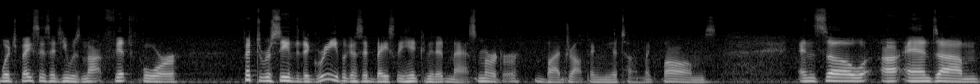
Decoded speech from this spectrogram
which basically said he was not fit for fit to receive the degree because it basically he had committed mass murder by dropping the atomic bombs. And so, uh, and um,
